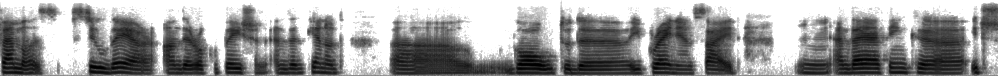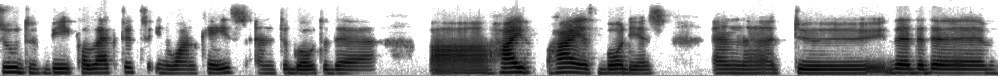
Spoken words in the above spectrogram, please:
families still there under occupation and then cannot uh, go to the ukrainian side. Mm, and I think uh, it should be collected in one case and to go to the uh, high highest bodies and uh, to the the, the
